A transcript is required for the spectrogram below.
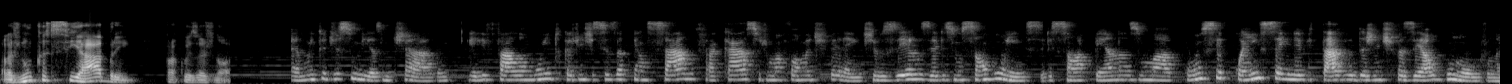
Elas nunca se abrem para coisas novas. É muito disso mesmo, Thiago. Ele fala muito que a gente precisa pensar no fracasso de uma forma diferente. Os erros, eles não são ruins, eles são apenas uma consequência inevitável da gente fazer algo novo, né?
